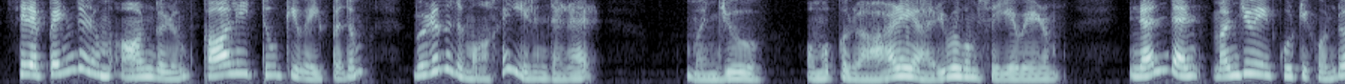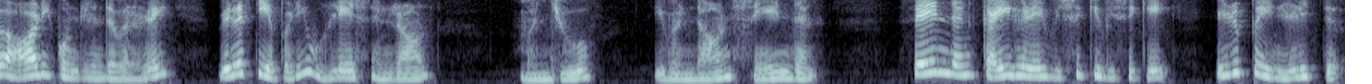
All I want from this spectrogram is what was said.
சில பெண்களும் ஆண்களும் காலை தூக்கி வைப்பதும் விழுவதுமாக இருந்தனர். மஞ்சு உமக்கு ஒரு ஆளை அறிமுகம் செய்ய வேணும். நந்தன் மஞ்சுவை கூட்டிக் கொண்டு ஆடிக்கொண்டிருந்தவர்களை விலத்தியபடி உள்ளே சென்றான். மஞ்சு இவன்தான் சேந்தன். சேந்தன் கைகளை விசுக்கி விசுக்கி இழுப்பை நெளித்து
